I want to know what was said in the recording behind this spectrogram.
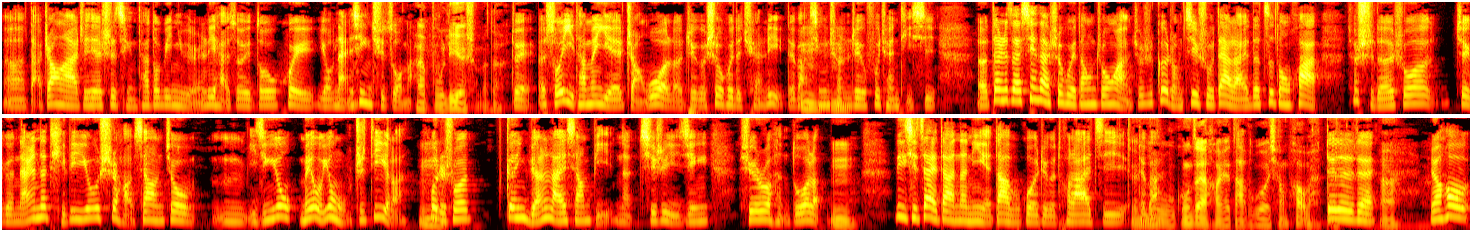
呃打仗啊这些事情，他都比女人厉害，所以都会由男性去做嘛。还有捕猎什么的。对，所以他们也掌握了这个社会的权利，对吧？形成了这个父权体系。呃，但是在现代社会当中啊，就是各种技术带来的自动化，就使得说这个男人的体力优势好像就嗯已经用没有用武之地了，或者说。跟原来相比，那其实已经削弱很多了。嗯，力气再大，那你也大不过这个拖拉机，对吧？武功再好，也打不过枪炮吧？对对对。啊，然后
